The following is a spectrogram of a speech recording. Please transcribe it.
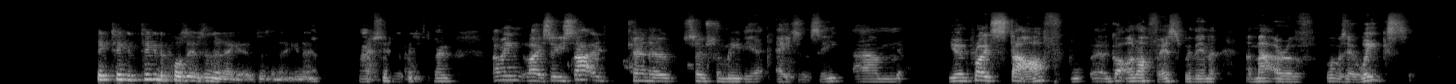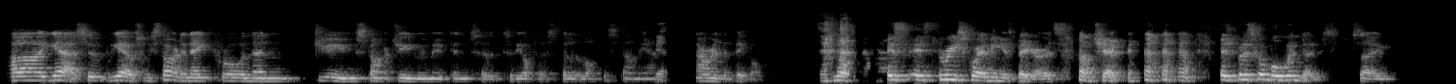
take, taking, taking the positives and the negatives, isn't it? You know? Absolutely. so, I mean, like, so you started kind of social media agency. Um, yeah. You employed staff, uh, got an office within a, a, matter of what was it, weeks? Uh, yeah. So yeah, so we started in April, and then June, start of June, we moved into to the office, the little office down the end. Yeah. Now we're in the big office. Not, it's, it's three square meters bigger. It's I'm joking. it's, but it's got more windows. So.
